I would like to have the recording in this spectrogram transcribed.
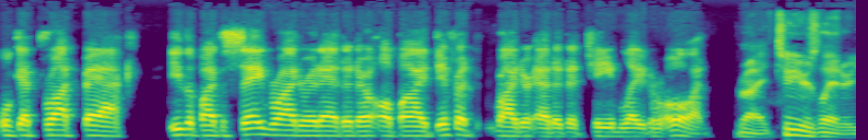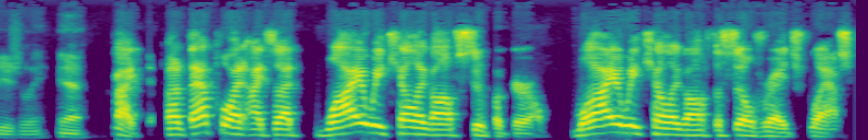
will get brought back either by the same writer and editor or by a different writer editor team later on. Right. Two years later, usually. Yeah. Right. But at that point, I said, why are we killing off Supergirl? Why are we killing off the Silver Age Flash?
